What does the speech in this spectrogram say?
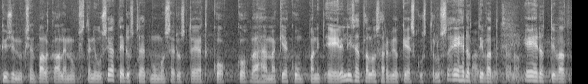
kysymyksen palka-alennuksesta, niin useat edustajat, muun muassa edustajat Kokko, Vähämäki ja kumppanit eilen lisätalousarviokeskustelussa ehdottivat, ehdottivat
